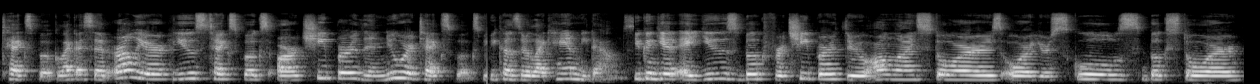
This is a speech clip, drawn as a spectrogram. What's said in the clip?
textbook. Like I said earlier, used textbooks are cheaper than newer textbooks because they're like hand-me-downs. You can get a used book for cheaper through online stores or your school's bookstore.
